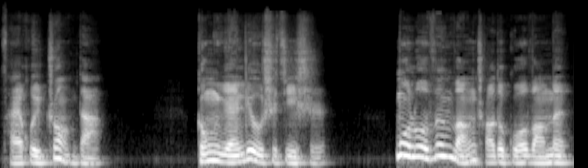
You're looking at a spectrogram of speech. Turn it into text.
才会壮大。公元六世纪时，莫洛温王朝的国王们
